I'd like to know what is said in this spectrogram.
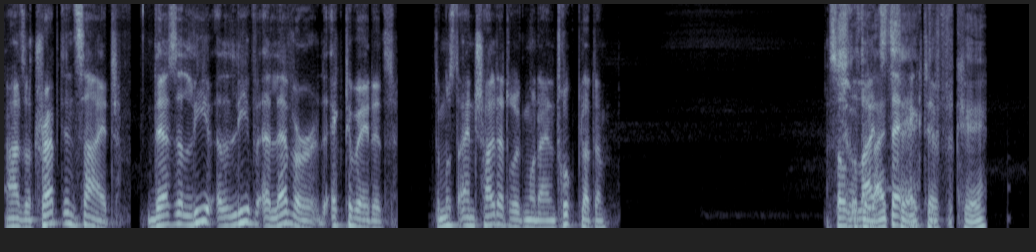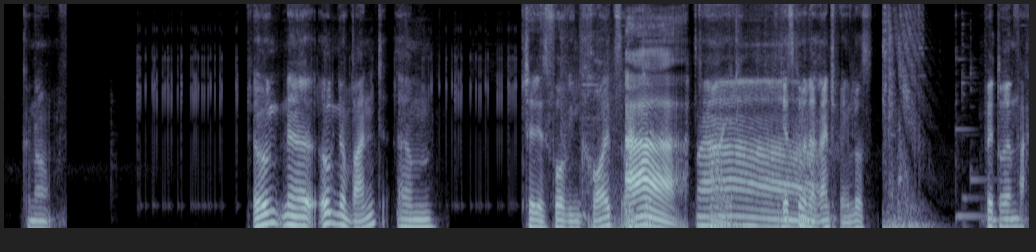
Also, trapped inside. There's a, le a, lever, a lever activated. Du musst einen Schalter drücken oder eine Druckplatte. So, the lights stay active. Okay. Genau. Irgendeine, irgendeine Wand. Ähm, stell dir das vor wie ein Kreuz. und- Ah. Ah. Jetzt können wir da reinspringen. Los. Bin drin. Fuck.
